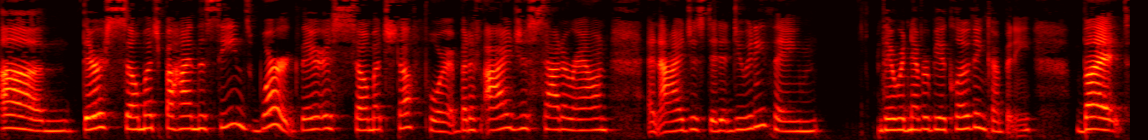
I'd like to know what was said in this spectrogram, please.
Um, there's so much behind the scenes work. There is so much stuff for it. But if I just sat around and I just didn't do anything, there would never be a clothing company. But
